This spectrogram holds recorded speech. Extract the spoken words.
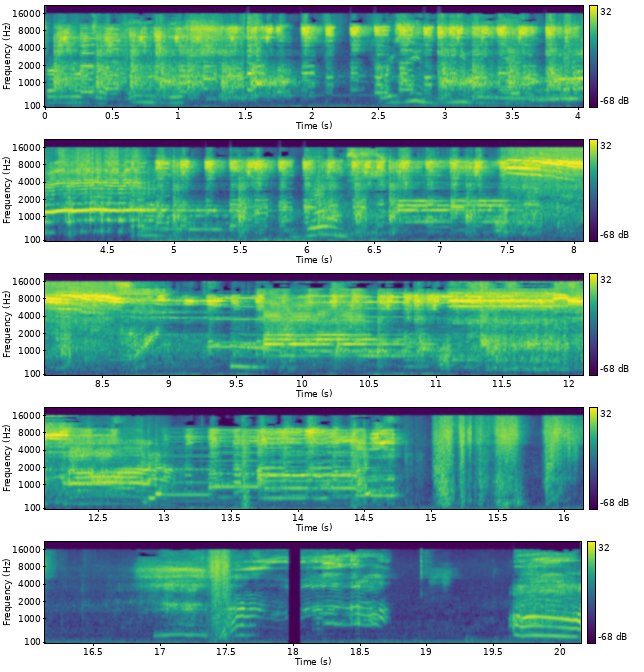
Sorry with the English. Where's he leaving it? Ghost. Oh,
